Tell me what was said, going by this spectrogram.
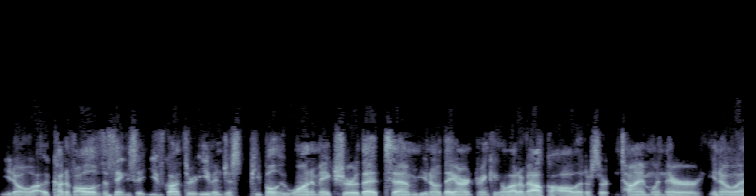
you know uh, kind of all of the things that you've gone through even just people who want to make sure that um, you know they aren't drinking a lot of alcohol at a certain time when they're you know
